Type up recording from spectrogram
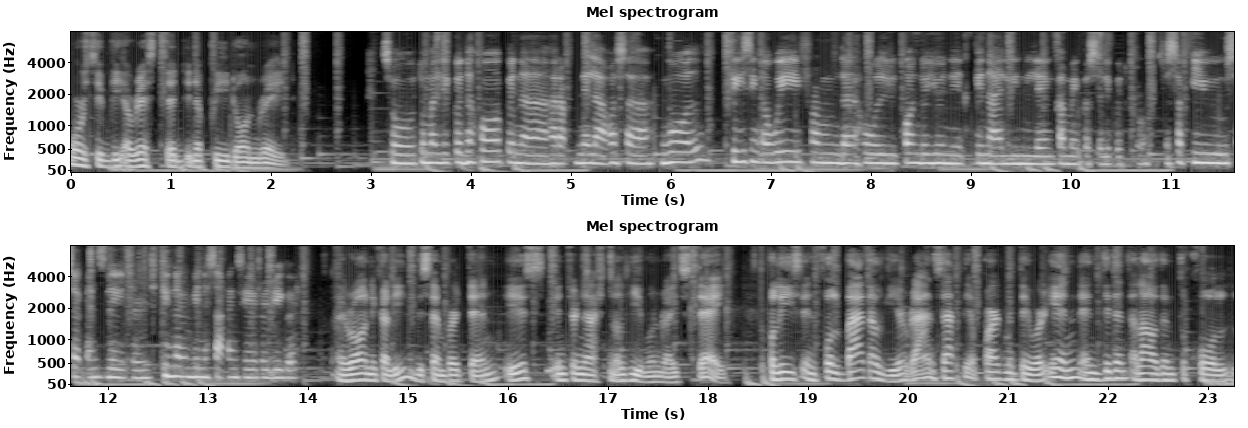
forcibly arrested in a pre-dawn raid. So, tumalikod ako, pinaharap nila ako sa wall, facing away from the whole condo unit. Tinali nila yung kamay ko sa likod ko. So, a few seconds later, tinabi na sa akin si Rodrigo. Ironically, December 10 is International Human Rights Day. Police in full battle gear ransacked the apartment they were in and didn't allow them to call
